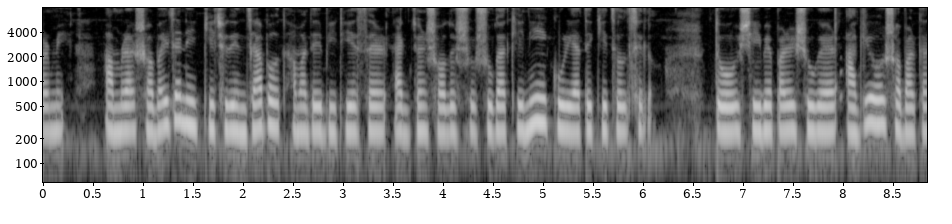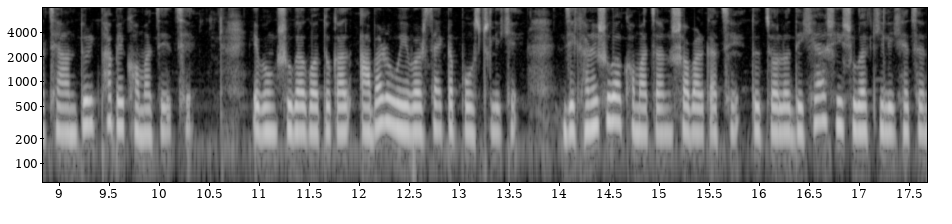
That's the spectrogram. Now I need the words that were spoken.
আর্মি, আমরা সবাই জানি কিছুদিন যাবৎ আমাদের বিটিএসের একজন সদস্য সুগাকে নিয়ে কোরিয়াতে কী চলছিল। তো সেই ব্যাপারে সুগার আগেও সবার কাছে আন্তরিকভাবে ক্ষমা চেয়েছে এবং সুগা গতকাল আবারও ওয়েভার্সে একটা পোস্ট লিখে, যেখানে সুগা ক্ষমা চান সবার কাছে। তো চলো দেখে আসি সুগা কী লিখেছেন।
